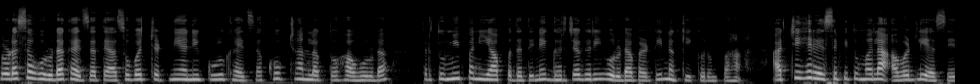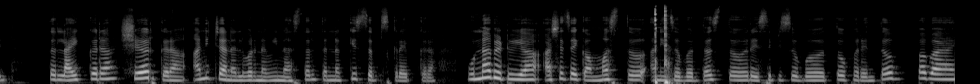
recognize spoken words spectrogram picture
थोडासा हुरडा खायचा त्यासोबत चटणी आणि गूळ खायचा. खूप छान लागतो हा हुरडा. तर तुम्ही पण या पद्धतीने घरच्या घरी हुरडा पार्टी नक्की करून पहा. आजची ही रेसिपी तुम्हाला आवडली असेल तर लाईक करा शेअर करा आणि चॅनलवर नवीन असाल तर नक्कीच सबस्क्राईब करा. पुन्हा भेटूया अशाच एका मस्त आणि जबरदस्त रेसिपीसोबत तोपर्यंत बाय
